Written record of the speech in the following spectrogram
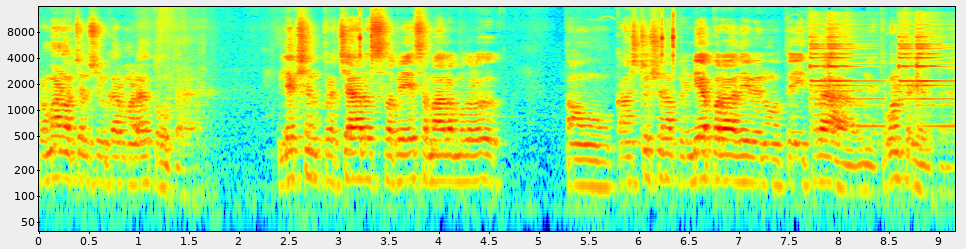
ಪ್ರಮಾಣ ವಚನ ಸ್ವೀಕಾರ ಮಾಡಕ್ಕೆ ತಗೋತಾರೆ. ಇಲೆಕ್ಷನ್ ಪ್ರಚಾರ ಸಭೆ ಸಮಾರಂಭದೊಳಗೆ ನಾವು ಕಾನ್ಸ್ಟಿಟ್ಯೂಷನ್ ಆಫ್ ಇಂಡಿಯಾ ಪರ ಅದೇವೇನು ಅಂತ ಈ ಥರ ತೊಗೊಂಡು ಹೇಳ್ತಾರೆ.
